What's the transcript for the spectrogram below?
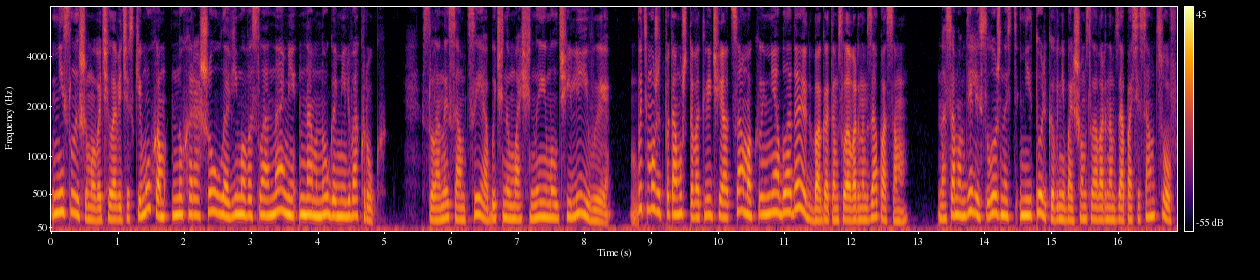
неслышимого человеческим ухом, но хорошо уловимого слонами на много миль вокруг. Слоны-самцы обычно мощные и молчаливые, быть может потому, что в отличие от самок не обладают богатым словарным запасом. На самом деле сложность не только в небольшом словарном запасе самцов,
